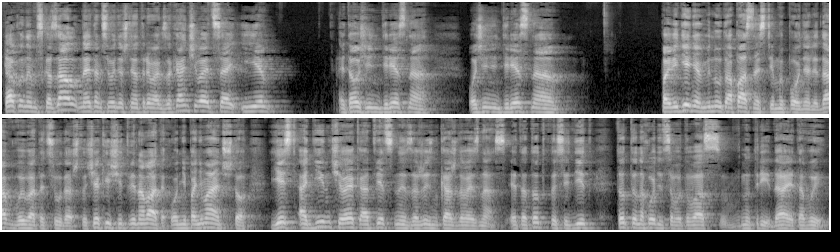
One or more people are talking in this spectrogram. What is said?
Так он им сказал, на этом сегодняшний отрывок заканчивается, и это очень интересно, очень интересно, поведение в минуту опасности мы поняли, да, вывод отсюда, что человек ищет виноватых, он не понимает, что есть один человек, ответственный за жизнь каждого из нас. Это тот, кто сидит, тот, кто находится вот у вас внутри, да, это вы.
